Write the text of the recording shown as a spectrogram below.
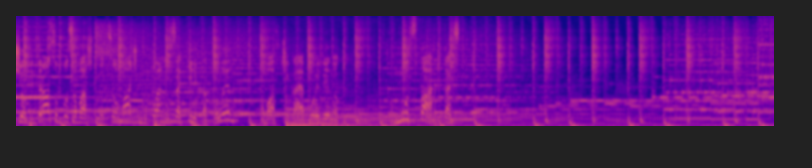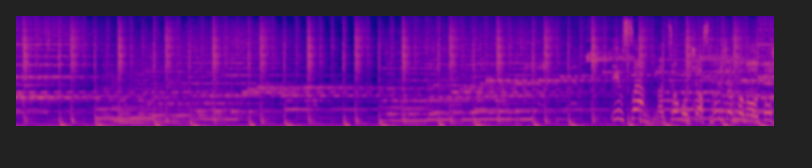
що відразу по завершенню цього матчу, буквально за кілька хвилин, вас чекає поєдинок Мустанг. Так І все на цьому час вичерпано. Отож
